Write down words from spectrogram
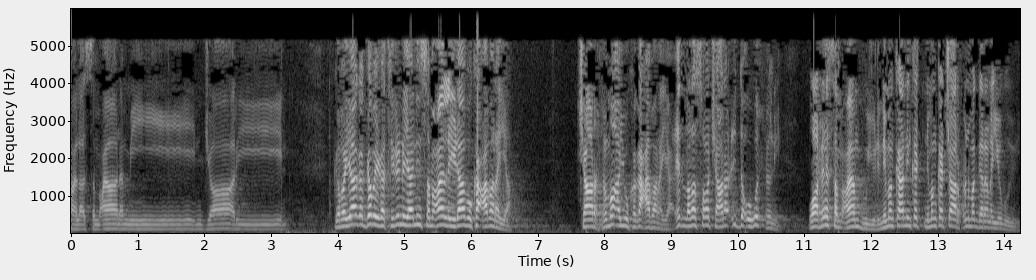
calaa samcaana min jaarin gabayaaga gabayga tirinaya nin samcaan la yidhaha buu ka cabanaya. Jaar xumo ayuu kaga cabanaya. Cid lala soo jaaro cidda ugu xuni. Waa reer samcaan buu yidhi. Nimankaa ninka nimanka jaar xun ma garanayo buu yidhi.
